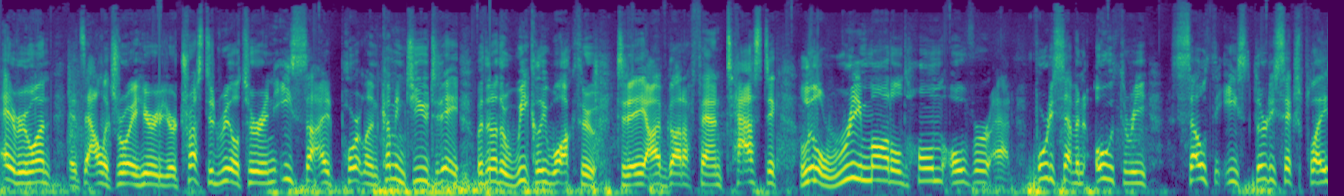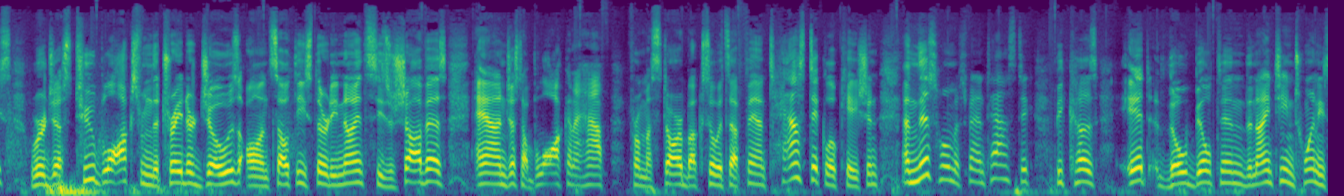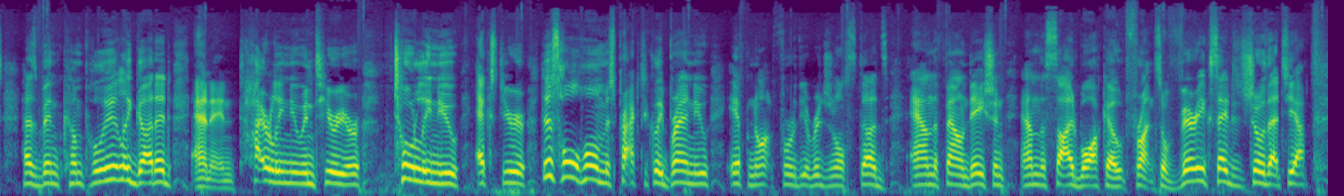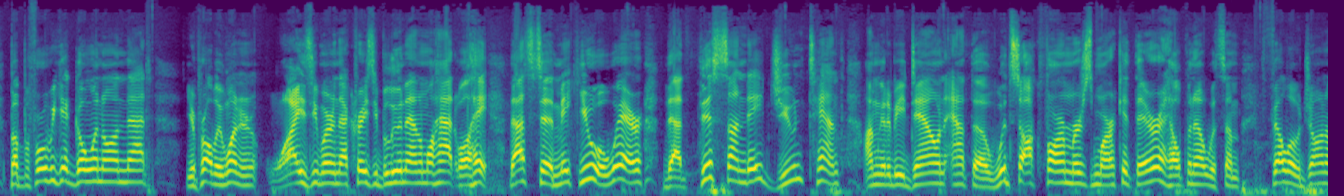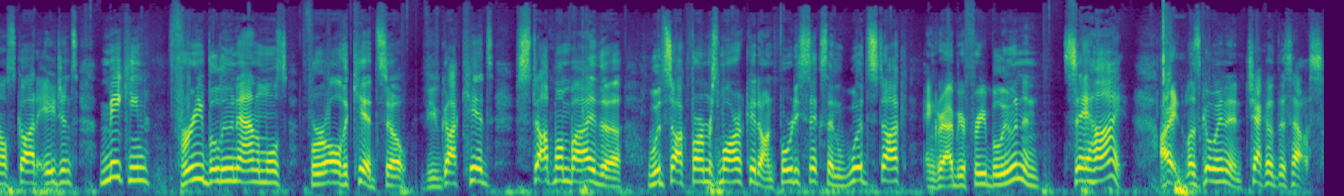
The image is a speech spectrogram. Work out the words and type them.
Hey everyone, it's Alex Roy here, your trusted realtor in Eastside Portland, coming to you today with another weekly walkthrough. Today I've got a fantastic little remodeled home over at 4703 Southeast 36th Place. We're just two blocks from the Trader Joe's on Southeast 39th, Cesar Chavez, and just a block and a half from a Starbucks. So it's a fantastic location. And this home is fantastic because it, though built in the 1920s, has been completely gutted and entirely new interior interior, totally new exterior. This whole home is practically brand new, if not for the original studs and the foundation and the sidewalk out front. So very excited to show that to you. But before we get going on that, you're probably wondering, why is he wearing that crazy balloon animal hat? Well, hey, that's to make you aware that this Sunday, June 10th, I'm gonna be down at the Woodstock Farmers Market there, helping out with some fellow John L. Scott agents, making free balloon animals for all the kids. So if you've got kids, stop on by the Woodstock Farmers Market on 46 and Woodstock and grab your free balloon and say hi. All right, let's go in and check out this house.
